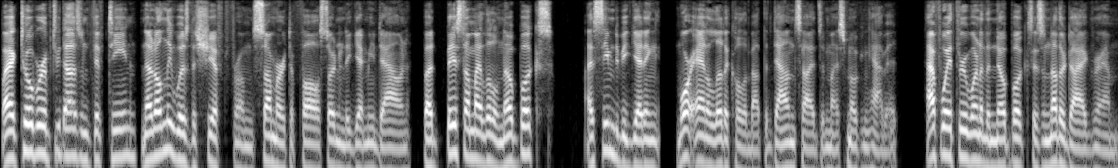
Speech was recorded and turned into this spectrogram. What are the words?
By October of 2015, not only was the shift from summer to fall starting to get me down, but based on my little notebooks, I seemed to be getting more analytical about the downsides of my smoking habit. Halfway through one of the notebooks is another diagram,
